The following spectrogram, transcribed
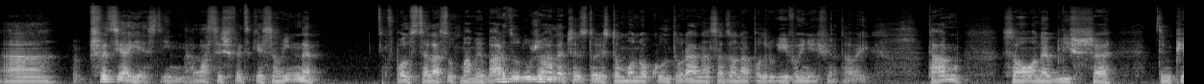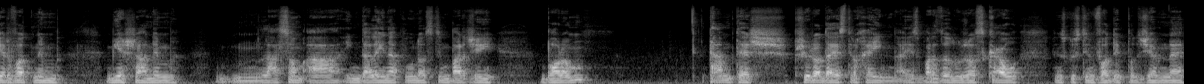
A Szwecja jest inna, lasy szwedzkie są inne. W Polsce lasów mamy bardzo dużo, ale często jest to monokultura nasadzona po II wojnie światowej. Tam są one bliższe tym pierwotnym, mieszanym mm, lasom, a im dalej na północ, tym bardziej borom. Tam też przyroda jest trochę inna. Jest bardzo dużo skał, w związku z tym wody podziemne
